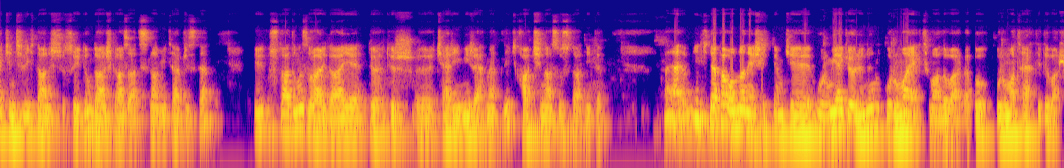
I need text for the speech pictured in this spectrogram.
əkinçilik danışçısıydum Danışqa Azad İslami Təbrizdə. Bir ustadımız var idi, Ayə Döhtür e, Kərimi rəhmətlik, xakkşinası ustad idi. Mən ilk dəfə ondan eşitdim ki, Urmiya gölünün quruma ehtimalı var və bu quruma təhdidi var.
